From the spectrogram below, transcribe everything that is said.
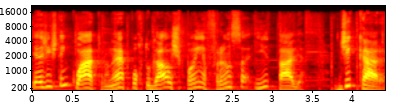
E a gente tem quatro, né? Portugal, Espanha, França e Itália. De cara,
